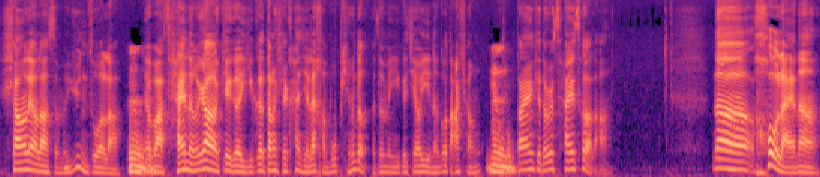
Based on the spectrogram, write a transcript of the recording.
商量了，怎么运作了，嗯，对吧？才能让这个一个当时看起来很不平等的这么一个交易能够达成？嗯，当然这都是猜测了啊。那后来呢？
